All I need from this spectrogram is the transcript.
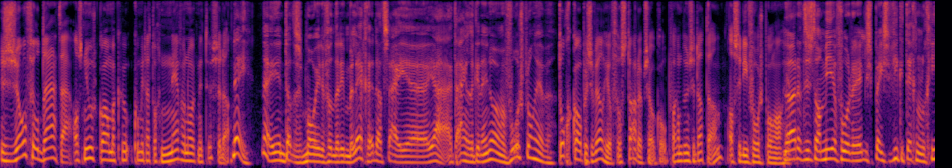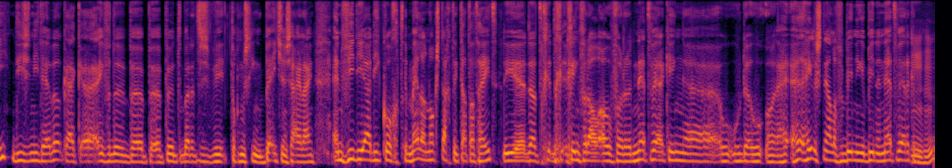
zoveel data. Als nieuwskomer kom je daar toch never nooit meer tussen dan? Nee, nee, en dat is het mooie van erin beleggen. Dat zij eh, ja, uiteindelijk een enorme voorsprong hebben. Toch kopen ze wel heel veel start-ups ook op. Waarom doen ze dat dan? Als ze die voorsprong al hebben. Nou, dat is dan meer voor de hele specifieke technologie die ze niet hebben. Kijk, eh, een van de punten, maar dat is weer toch misschien een beetje een zijlijn. Nvidia die kocht Mellanox, dacht ik dat dat heet. Die, eh, dat ging vooral over netwerking, eh, hoe, hoe de, hoe, he- hele snelle verbindingen binnen netwerken. Mhm.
